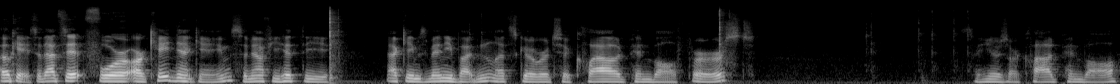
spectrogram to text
Okay, so that's it for ArcadeNet games. So now if you hit the AtGames menu button, let's go over to Cloud Pinball first. So here's our cloud pinball.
